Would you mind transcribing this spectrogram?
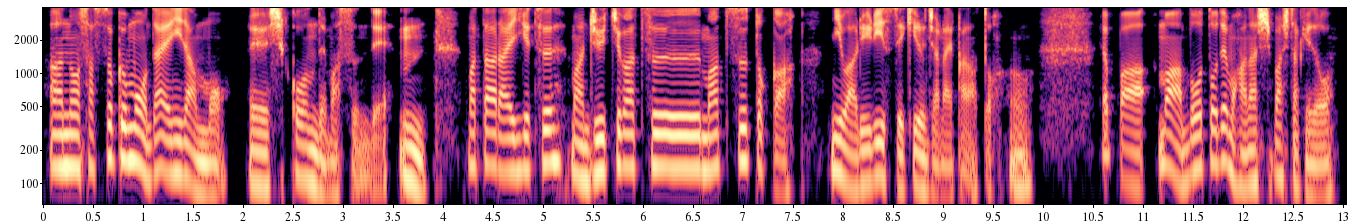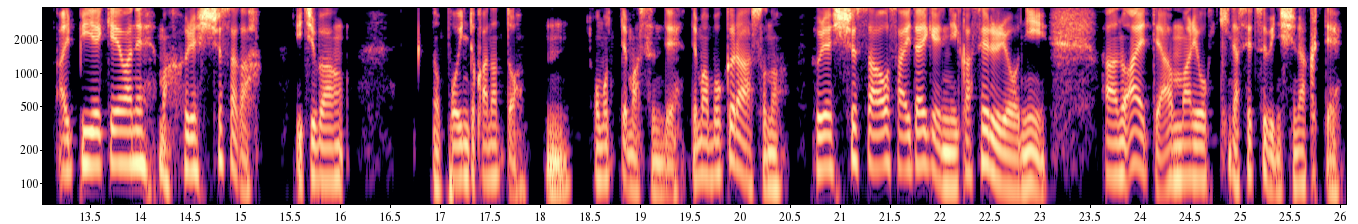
あの、早速もう第2弾も、えー、仕込んでますんで、うん。また来月、まあ11月末とかにはリリースできるんじゃないかなと。うん、やっぱ、まあ冒頭でも話しましたけど、IPA 系はね、まあ、フレッシュさが一番のポイントかなと、うん、思ってますんで。で、まあ僕らはその、フレッシュさを最大限に活かせるように、あの、あえてあんまり大きな設備にしなくて、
